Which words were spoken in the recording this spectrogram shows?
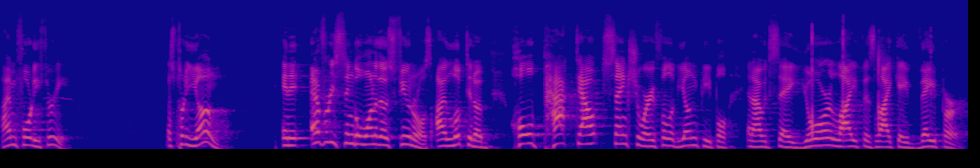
I'm 43. That's pretty young. And at every single one of those funerals, I looked at a whole packed out sanctuary full of young people, and I would say, Your life is like a vapor.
